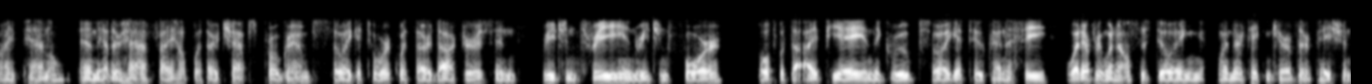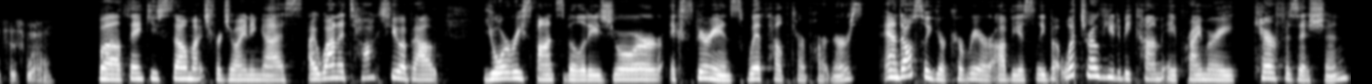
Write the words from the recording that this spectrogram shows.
my panel, and the other half I help with our CHAPS programs. So I get to work with our doctors in Region 3 and Region 4, both with the IPA and the group. So I get to kind of see what everyone else is doing when they're taking care of their patients as well. Well, thank you so much for joining us. I want to talk to you about your responsibilities, your experience with healthcare partners, and also your career, obviously. But what drove you to become a primary care physician?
